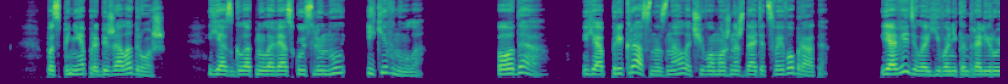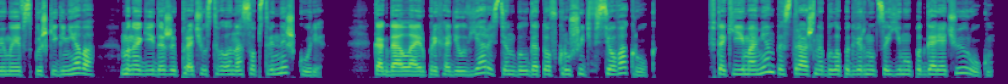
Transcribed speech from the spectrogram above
По спине пробежала дрожь. Я сглотнула вязкую слюну и кивнула. О да, я прекрасно знала, чего можно ждать от своего брата. Я видела его неконтролируемые вспышки гнева, многие даже прочувствовала на собственной шкуре. Когда Лайр приходил в ярость, он был готов крушить все вокруг. В такие моменты страшно было подвернуться ему под горячую руку.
